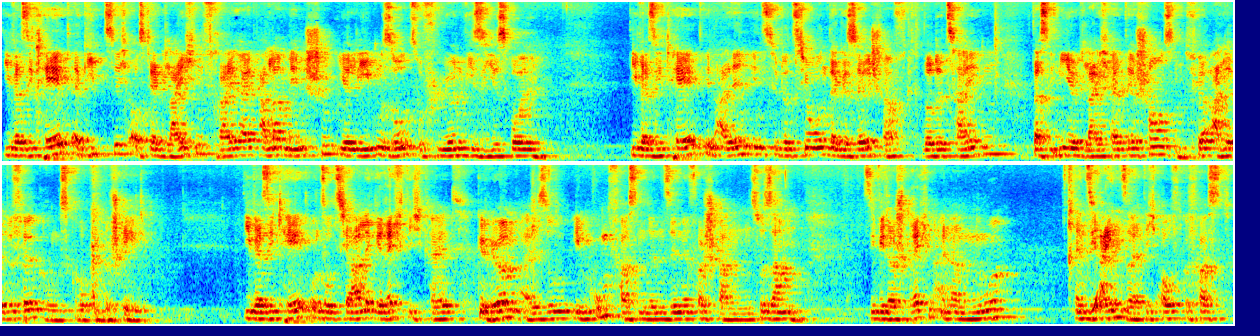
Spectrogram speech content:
Diversität ergibt sich aus der gleichen Freiheit aller Menschen, ihr Leben so zu führen, wie sie es wollen. Diversität in allen Institutionen der Gesellschaft würde zeigen, dass in ihr Gleichheit der Chancen für alle Bevölkerungsgruppen besteht. Diversität und soziale Gerechtigkeit gehören also im umfassenden Sinne verstanden zusammen. Sie widersprechen einander nur, wenn sie einseitig aufgefasst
